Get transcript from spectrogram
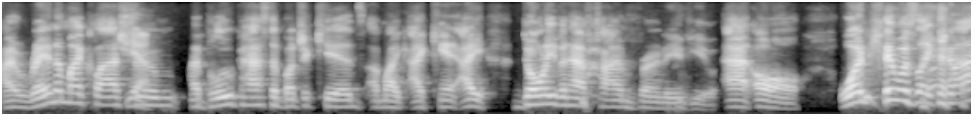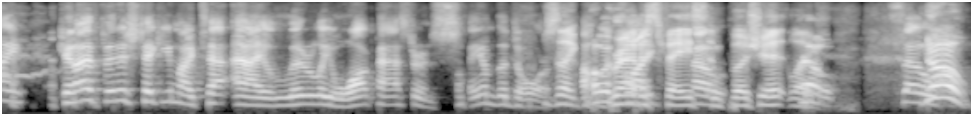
I ran to my classroom. I blew past a bunch of kids. I'm like, I can't, I don't even have time for any of you at all. One kid was like, "Can I, can I finish taking my test?" And I literally walked past her and slammed the door. Just like grab his face "No, and push it. Like no. So no.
